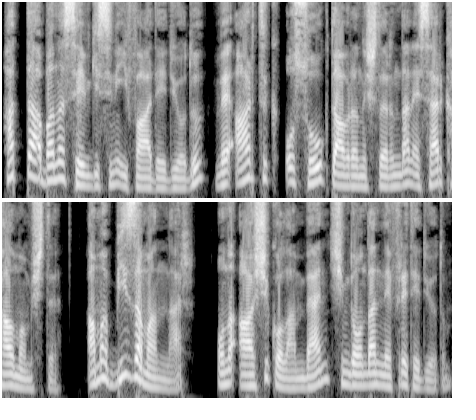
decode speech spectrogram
Hatta bana sevgisini ifade ediyordu ve artık o soğuk davranışlarından eser kalmamıştı. Ama bir zamanlar ona aşık olan ben şimdi ondan nefret ediyordum.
